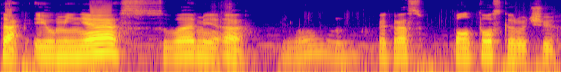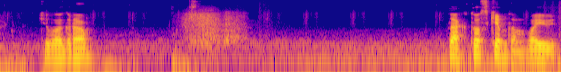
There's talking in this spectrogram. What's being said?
Так, и у меня с вами... А, ну, как раз полтос, короче, килограмм. Так, кто с кем там воюет?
